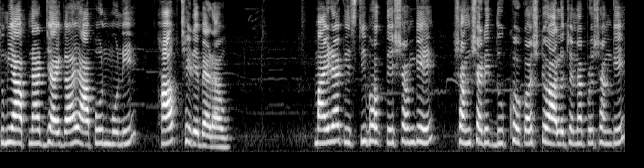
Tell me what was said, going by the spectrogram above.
তুমি আপনার জায়গায় আপন মনে হাফ ছেড়ে বেড়াও। মায়েরা কৃষ্টি ভক্তের সঙ্গে সংসারের দুঃখ, কষ্ট, আলোচনা প্রসঙ্গে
